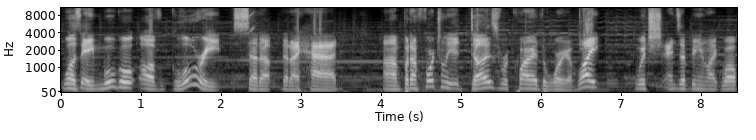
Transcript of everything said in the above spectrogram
was a Moogle of Glory setup that I had um, but unfortunately, it does require the Warrior of Light, which ends up being like, well,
